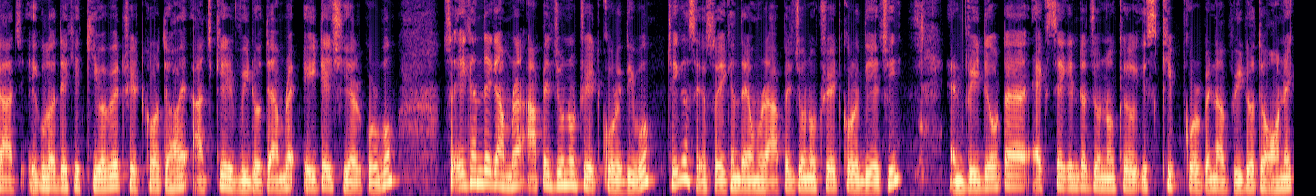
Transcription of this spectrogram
কাজ, এগুলো দেখে কীভাবে ট্রেড করতে হয়, আজকের ভিডিওতে আমরা এইটাই শেয়ার করব। সো এখান থেকে আমরা আপের জন্য ট্রেড করে দিব, ঠিক আছে? সো এখান থেকে আমরা আপের জন্য ট্রেড করে দিয়েছি। অ্যান্ড ভিডিওটা এক সেকেন্ডের জন্য কেউ স্কিপ করবে না, ভিডিওতে অনেক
